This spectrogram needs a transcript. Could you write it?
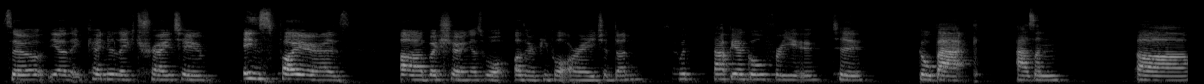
So yeah, they kind of like try to inspire us uh, by showing us what other people our age had done. So Would that be a goal for you to go back as an uh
